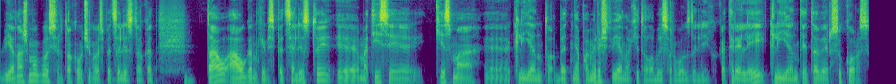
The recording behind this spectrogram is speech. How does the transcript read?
vienas žmogus ir to coachingo specialisto, kad tau augant kaip specialistui e, matysi kismą kliento, bet nepamiršti vieno kito labai svarbaus dalyko, kad realiai klientai tave ir sukurs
